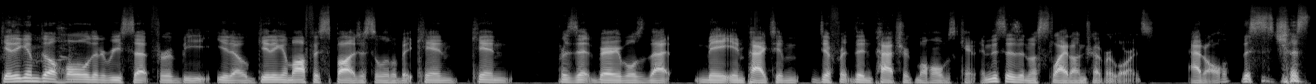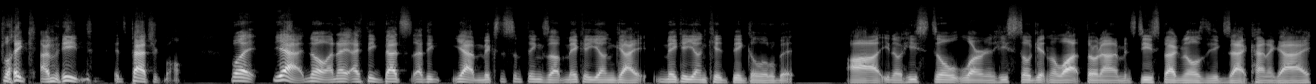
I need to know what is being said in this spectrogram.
getting him to hold and reset for a beat, you know, getting him off his spot just a little bit can can present variables that may impact him different than Patrick Mahomes can. And this isn't a slight on Trevor Lawrence at all. This is just like I mean, it's Patrick Mahomes. But yeah, no, and I, I think that's I think yeah, mixing some things up, make a young guy, make a young kid think a little bit. Uh, you know, he's still learning, he's still getting a lot thrown at him. And Steve Spagnuolo is the exact kind of guy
